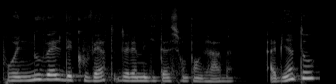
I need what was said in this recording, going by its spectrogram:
pour une nouvelle découverte de la méditation tangram. À bientôt!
